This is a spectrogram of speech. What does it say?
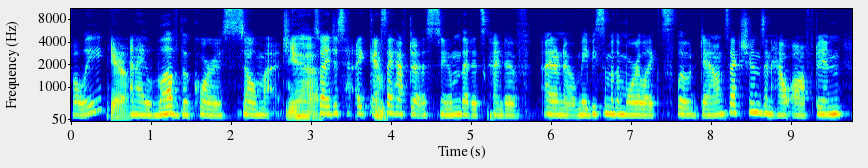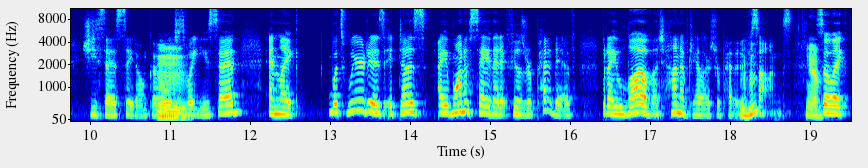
fully Yeah. and i love the chorus so much. Yeah. so i just i guess hmm. i have to assume that it's kind of i don't know maybe some of the more like slowed down sections and how often she says say don't go which is hmm. what you said. And like what's weird is it does i want to say that it feels repetitive but i love a ton of taylor's repetitive mm-hmm. songs. Yeah. so like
